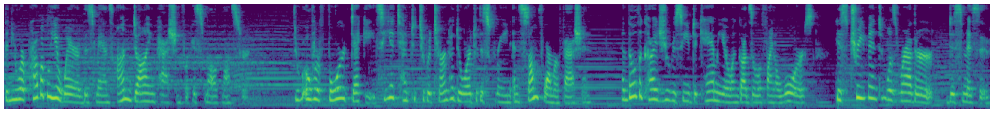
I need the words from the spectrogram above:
then you are probably aware of this man's undying passion for his smog monster. Through over four decades, he attempted to return Hedorah to the screen in some form or fashion, and though the kaiju received a cameo in Godzilla Final Wars, his treatment was rather dismissive,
